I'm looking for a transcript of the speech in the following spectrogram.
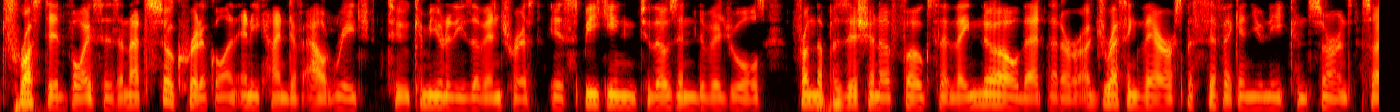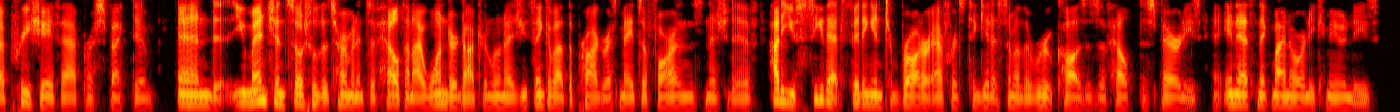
trusted voices, and that's so critical in any kind of outreach to communities of interest is speaking to those individuals from the position of folks that they know that, that are addressing their specific and unique concerns. So I appreciate that perspective. And you mentioned social determinants of health, and I wonder, Dr. Luna, as you think about the progress made so far in this initiative, how do you see that fitting into broader efforts to get at some of the root causes of health disparities in ethnic minority communities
